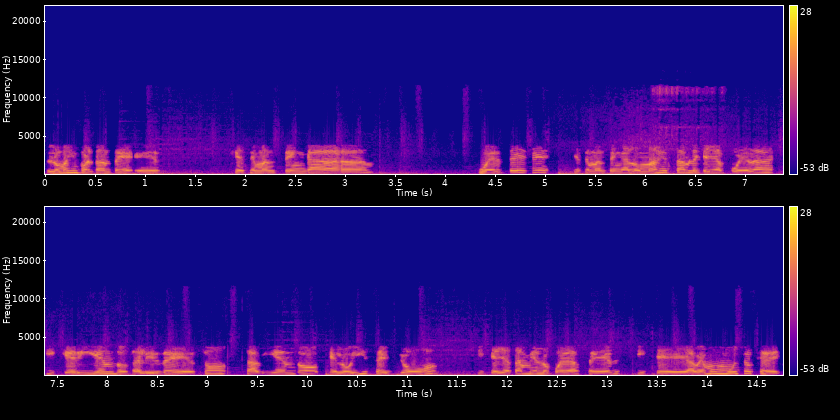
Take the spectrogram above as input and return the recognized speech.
lo más importante es que se mantenga fuerte, que se mantenga lo más estable que ella pueda y queriendo salir de eso, sabiendo que lo hice yo y que ella también lo puede hacer y que habemos muchos que,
